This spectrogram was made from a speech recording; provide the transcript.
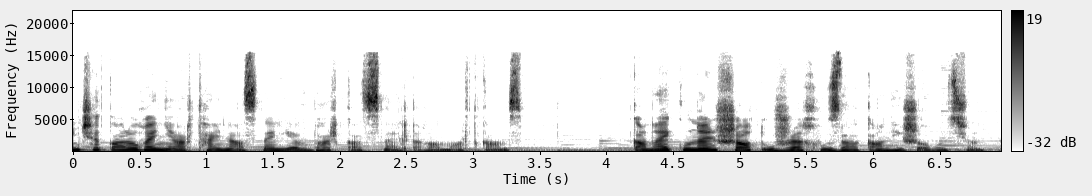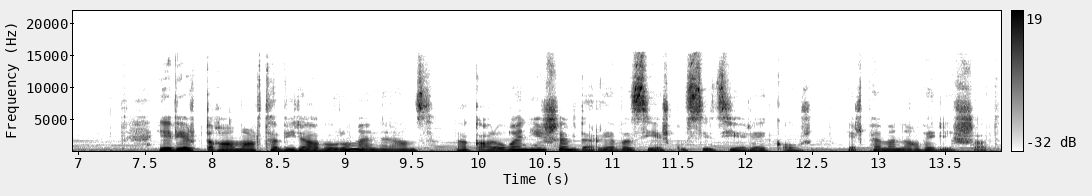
ինչը կարող է նյարդայնացնել եւ բարկացնել տղամարդկանց։ Կանայք ունեն շատ ուժեղ հուզական հիշողություն։ Եվ երբ տղամարդը վիրավորում է նրանց, դա կարող են հիշել դեռևս 2-ից 3 օր, երբեմն ավելի շատ։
